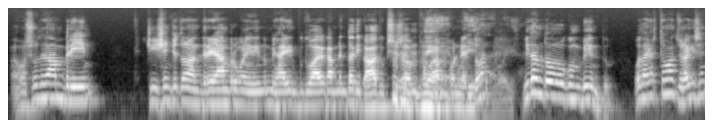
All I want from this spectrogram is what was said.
Όσο ήταν πριν, και είχε και τον Ανδρέα προπονητή, τον Μιχαήλ που του έκαμε τα δικά του, ξέρεις, ο Ναι, προπονητών. βοήθανε, βοήθανε. Ήταν το κουμπί του. Όταν ήρθε ο Ματζουράκης δεν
